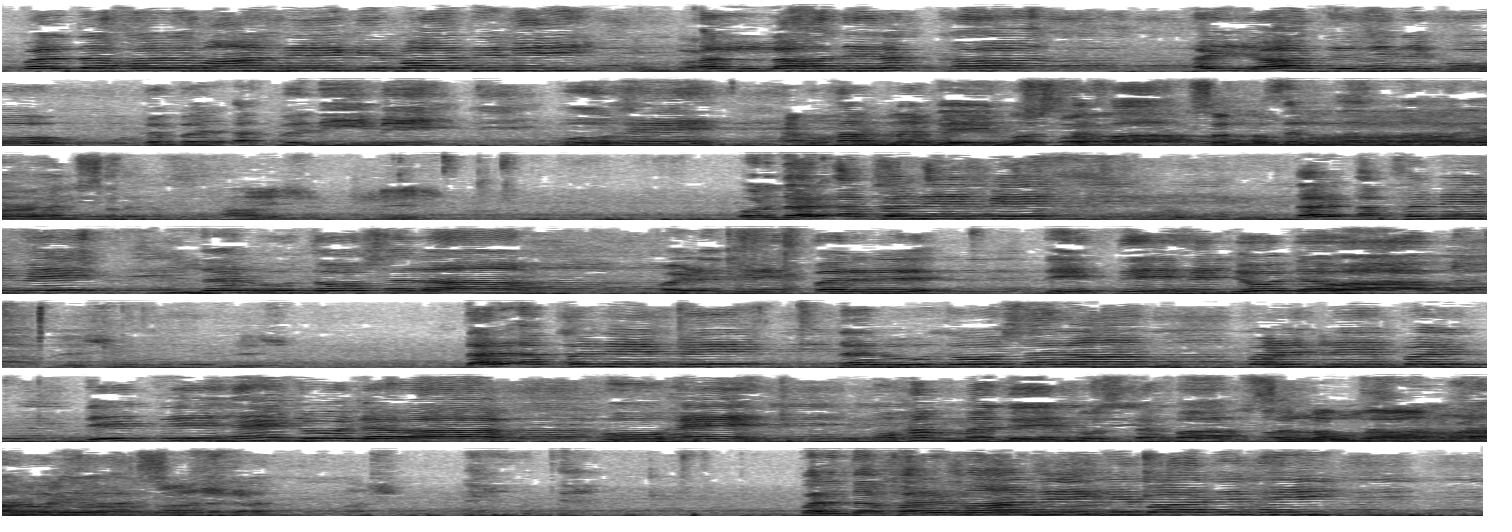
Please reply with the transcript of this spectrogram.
پردہ فرمانے کے بعد بھی اللہ نے رکھا حیات جن کو۔ قبر اپنی میں وہ ہیں محمد مصطفیٰ صلی اللہ علیہ وسلم۔ اور در اپنے پہ در اپنے پہ درود و سلام پڑھنے پر دیتے ہیں جو جواب۔ در اپنے پہ درود و سلام پڑھنے پر دیتے ہیں جو جواب۔ وہ ہیں محمد مصطفیٰ۔ صلی اللہ علیہ وسلم۔ پردہ فرمانے کے بعد بھی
